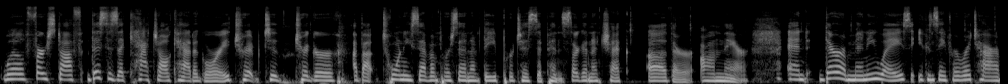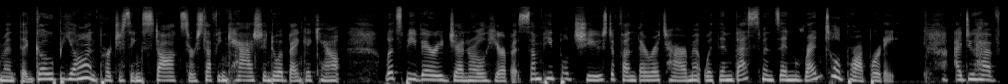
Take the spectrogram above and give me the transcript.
Well, first off, this is a catch all category. Trip to trigger about 27% of the participants. They're going to check other on there. And there are many ways that you can save for retirement that go beyond purchasing stocks or stuffing cash into a bank account. Let's be very general here, but some people choose to fund their retirement with investments in rental property. I do have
